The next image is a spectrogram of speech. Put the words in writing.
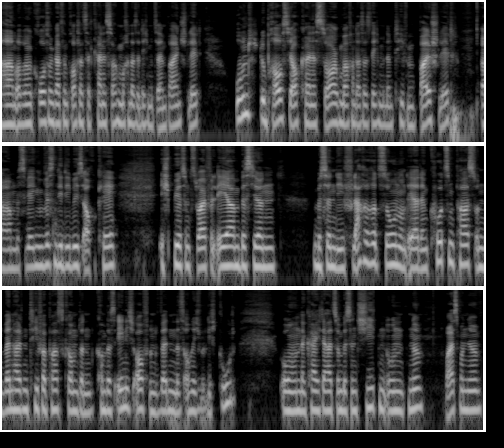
Ähm, aber im Großen und Ganzen brauchst du jetzt halt keine Sorgen machen, dass er dich mit seinem Bein schlägt. Und du brauchst ja auch keine Sorgen machen, dass er sich mit einem tiefen Ball schlägt. Ähm, deswegen wissen die DBs auch, okay, ich spiele es im Zweifel eher ein bisschen, ein bisschen die flachere Zone und eher den kurzen Pass. Und wenn halt ein tiefer Pass kommt, dann kommt das eh nicht oft und wenn das auch nicht wirklich gut. Und dann kann ich da halt so ein bisschen cheaten und, ne, weiß man ja,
